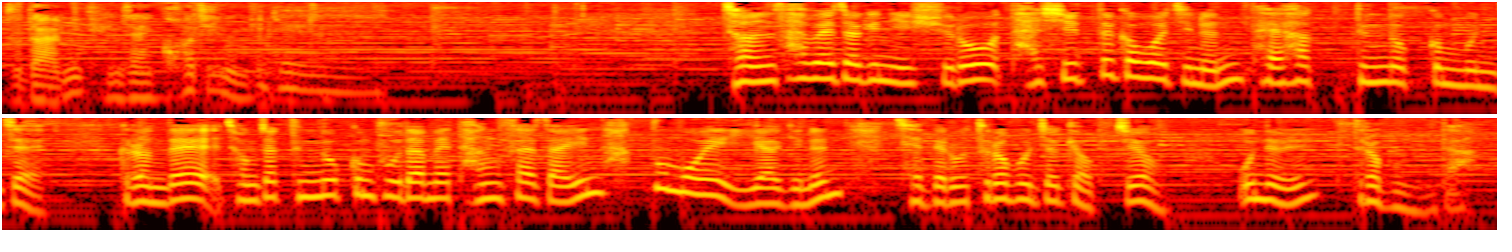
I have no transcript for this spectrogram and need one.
부담이 굉장히 커지는 경우죠. 예. 전 사회적인 이슈로 다시 뜨거워지는 대학 등록금 문제. 그런데 정작 등록금 부담의 당사자인 학부모의 이야기는 제대로 들어본 적이 없죠. 오늘 들어봅니다.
